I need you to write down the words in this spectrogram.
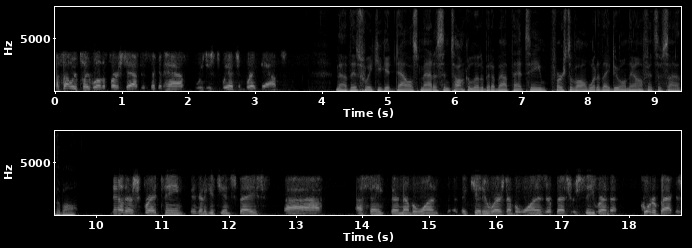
I thought we played well the first half. The second half, we just we had some breakdowns. Now this week you get Dallas Madison. Talk a little bit about that team. First of all, what do they do on the offensive side of the ball? You know, they're a spread team. They're going to get you in space. Uh, I think their number one, the kid who wears number one, is their best receiver, and the quarterback has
